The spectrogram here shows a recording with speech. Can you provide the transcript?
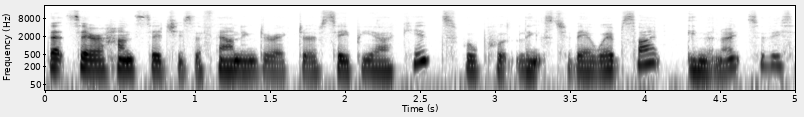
That's Sarah Hunstead. She's the founding director of CPR Kids. We'll put links to their website in the notes of this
